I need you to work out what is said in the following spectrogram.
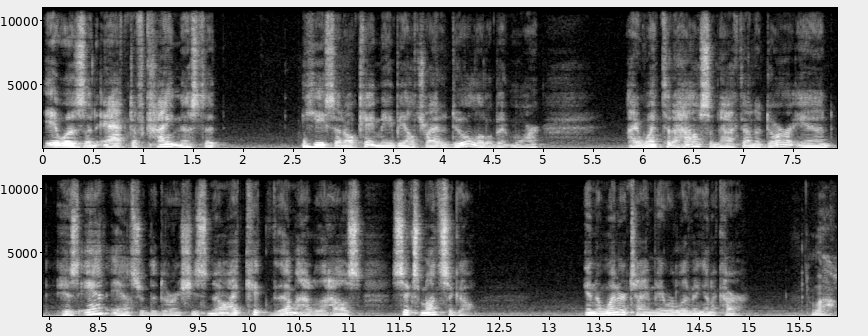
it was an act of kindness that he said, okay, maybe I'll try to do a little bit more. I went to the house and knocked on the door, and his aunt answered the door, and she said, no, I kicked them out of the house six months ago. In the wintertime, they were living in a car. Wow.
